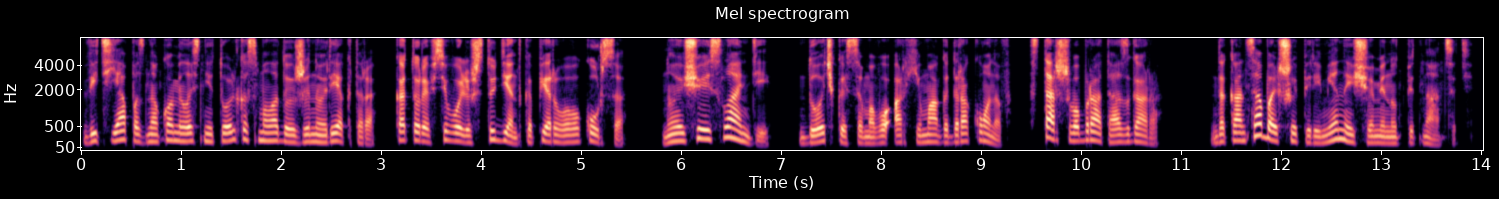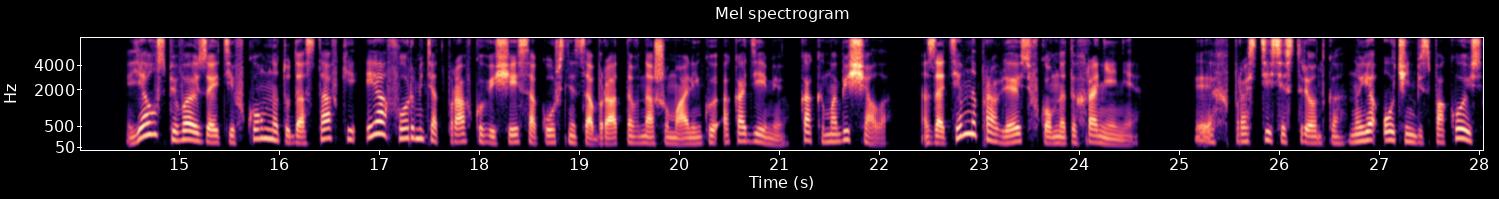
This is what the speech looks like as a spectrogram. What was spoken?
Ведь я познакомилась не только с молодой женой ректора, которая всего лишь студентка первого курса, но еще и с Ландией, дочкой самого архимага драконов, старшего брата Асгара. До конца большой перемены еще минут 15. Я успеваю зайти в комнату доставки и оформить отправку вещей сокурсниц обратно в нашу маленькую академию, как им обещала. Затем направляюсь в комнаты хранения. Эх, прости, сестренка, но я очень беспокоюсь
